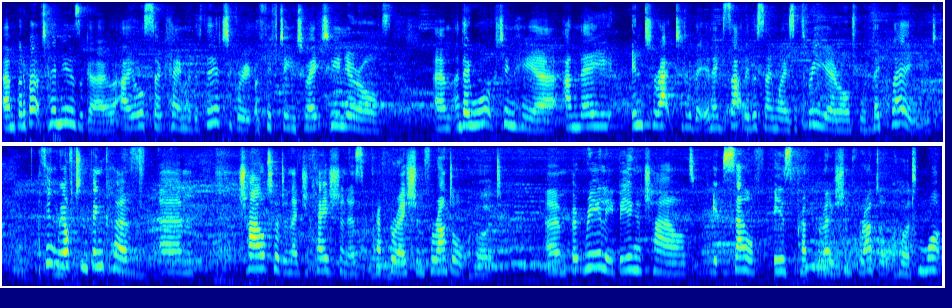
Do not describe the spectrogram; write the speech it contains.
Um, but about 10 years ago, I also came with a theatre group of 15 to 18-year-olds, um, and they walked in here and they interacted with it in exactly the same way as a three-year-old would. They played. I think we often think of um, childhood and education as a preparation for adulthood, Um, but really, being a child itself is preparation for adulthood. And what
